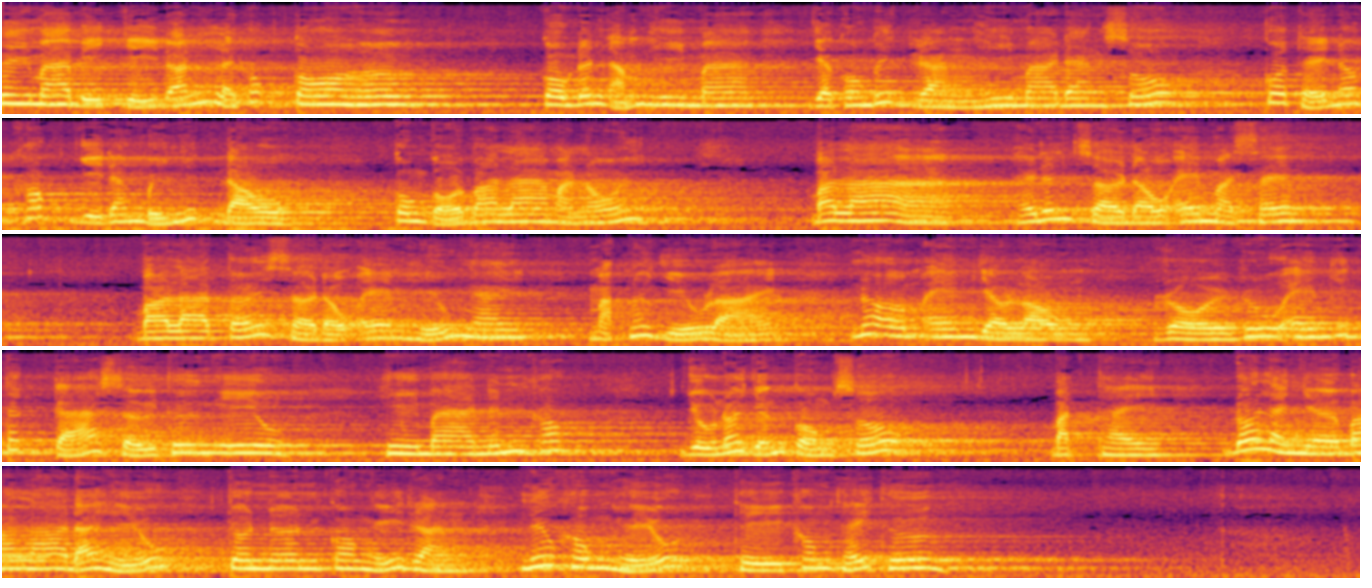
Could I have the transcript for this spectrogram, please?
Hi Ma bị chị đánh lại khóc to hơn. Con đến ẩm Hi Ma và con biết rằng Hi Ma đang sốt, có thể nó khóc vì đang bị nhức đầu. Con gọi ba la mà nói, ba la à hãy đến sờ đầu em mà xem. Ba la tới sờ đầu em hiểu ngay, mặt nó dịu lại, nó ôm em vào lòng, rồi ru em với tất cả sự thương yêu. Hi Ma nín khóc, dù nó vẫn còn sốt. Bạch thầy, đó là nhờ ba la đã hiểu cho nên con nghĩ rằng nếu không hiểu thì không thể thương.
